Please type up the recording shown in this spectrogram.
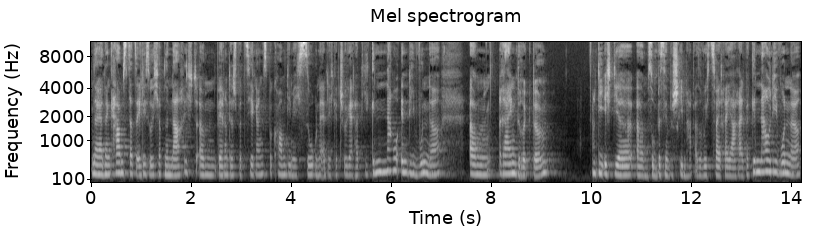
Naja, dann kam es tatsächlich so, ich habe eine Nachricht ähm, während des Spaziergangs bekommen, die mich so unendlich getriggert hat, die genau in die Wunde ähm, reindrückte, die ich dir ähm, so ein bisschen beschrieben habe, also wo ich zwei, drei Jahre alt war. Genau die Wunde.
